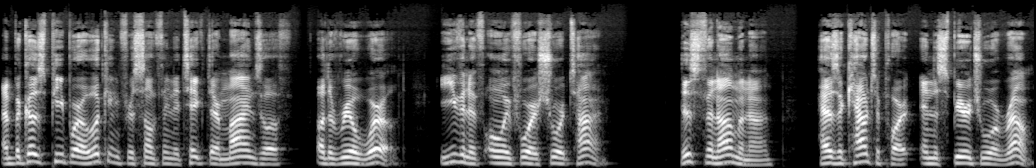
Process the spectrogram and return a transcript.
And because people are looking for something to take their minds off of the real world, even if only for a short time, this phenomenon has a counterpart in the spiritual realm.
